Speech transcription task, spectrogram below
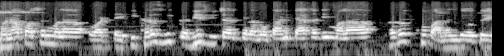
मनापासून मला वाटतंय की खरंच मी कधीच विचार केला नव्हता आणि त्यासाठी मला खरंच खूप आनंद होतोय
